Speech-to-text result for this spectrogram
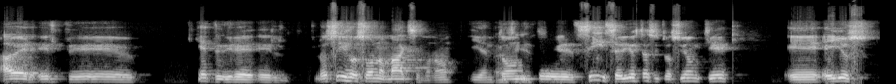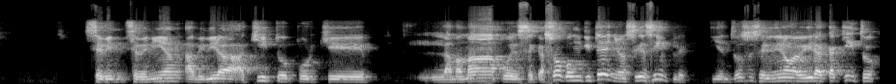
A ver, este, ¿qué te diré? los hijos son lo máximo, ¿no? Y entonces, sí, se dio esta situación que eh, ellos se, venían a vivir a, Quito porque la mamá pues se casó con un quiteño, así de simple. Y entonces se vinieron a vivir acá a Quito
